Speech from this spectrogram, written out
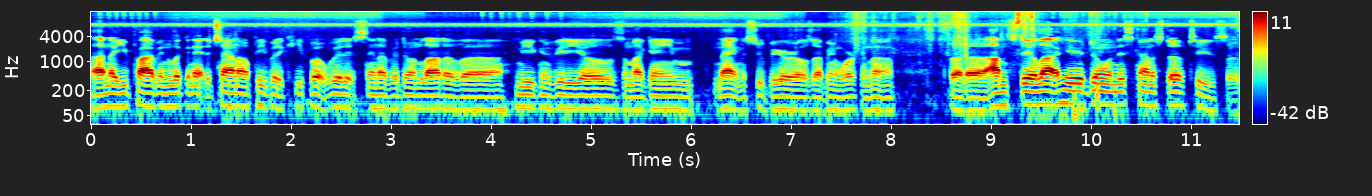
I know you've probably been looking at the channel, people to keep up with it, since I've been doing a lot of uh, Mugen videos and my game Magnus Superheroes I've been working on. But uh, I'm still out here doing this kind of stuff too. So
